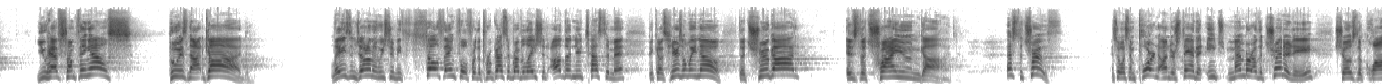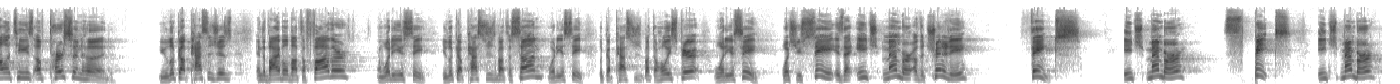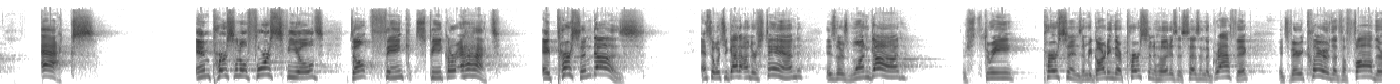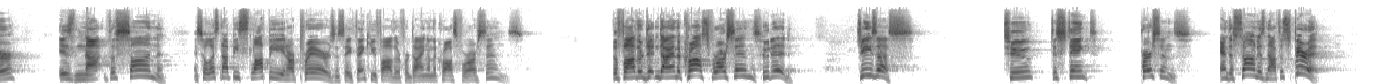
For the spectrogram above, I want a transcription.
You have something else who is not God. Ladies and gentlemen, we should be so thankful for the progressive revelation of the New Testament because here's what we know the true God is the triune God. That's the truth. And so it's important to understand that each member of the Trinity shows the qualities of personhood. You look up passages in the Bible about the Father, and what do you see? You look up passages about the Son, what do you see? Look up passages about the Holy Spirit, what do you see? What you see is that each member of the Trinity thinks, each member speaks, each member acts. Impersonal force fields don't think, speak, or act. A person does. And so, what you got to understand is there's one God, there's three persons. And regarding their personhood, as it says in the graphic, it's very clear that the Father is not the Son. And so, let's not be sloppy in our prayers and say, Thank you, Father, for dying on the cross for our sins. The Father didn't die on the cross for our sins. Who did? Jesus. Two distinct persons. And the Son is not the Spirit.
